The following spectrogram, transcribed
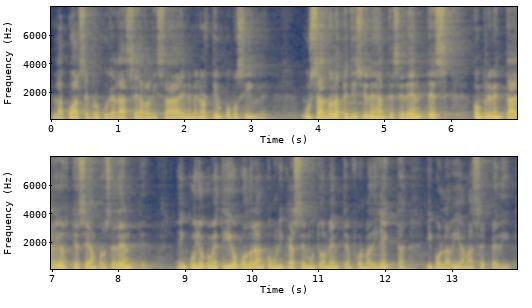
la cual se procurará sea realizada en el menor tiempo posible, usando las peticiones antecedentes complementarios que sean procedentes, en cuyo cometido podrán comunicarse mutuamente en forma directa y por la vía más expedita.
